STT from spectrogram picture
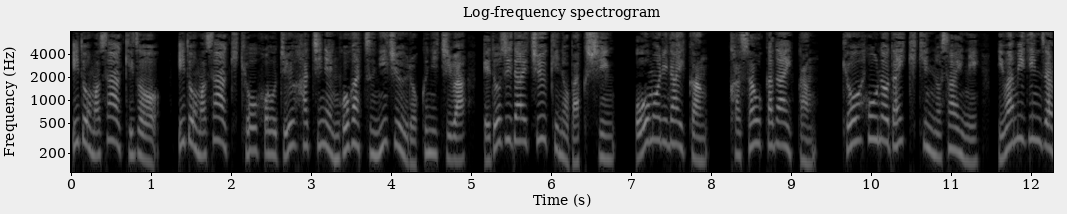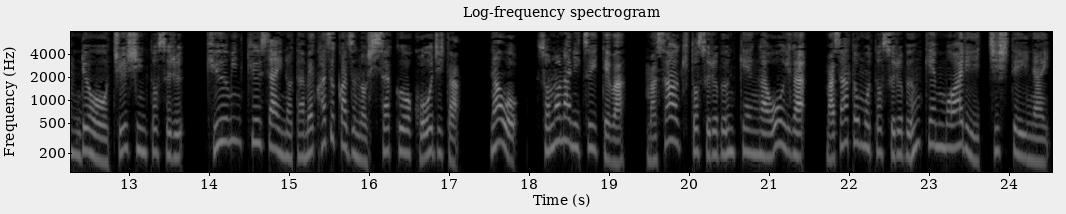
井戸正明像、井戸正明教法18年5月26日は、江戸時代中期の幕臣、大森大官、笠岡大官、教法の大飢饉の際に、岩見銀山領を中心とする、休民救済のため数々の施策を講じた。なお、その名については、正明とする文献が多いが、正友とする文献もあり一致していない。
